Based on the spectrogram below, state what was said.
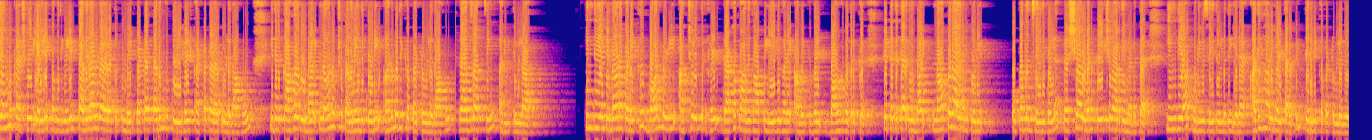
ஜம்மு காஷ்மீர் எல்லைப் பகுதிகளில் பதினான்காயிரத்திற்கும் மேற்பட்ட பதுங்கு குழிகள் கட்டப்பட உள்ளதாகவும் இதற்காக ரூபாய் நானூற்று பதினைந்து கோடி அனுமதிக்கப்பட்டுள்ளதாகவும் ராஜ்நாத் சிங் அறிவித்துள்ளார். இந்திய விமானப்படைக்கு வான்வழி அச்சுறுத்தல்கள் ரக பாதுகாப்பு ஏவுகணை அமைப்புகள் வாங்குவதற்கு கிட்டத்தட்ட ரூபாய் நாற்பதாயிரம் கோடி ஒப்பந்தம் செய்து கொள்ள ரஷ்யாவுடன் பேச்சுவார்த்தை நடத்த இந்தியா முடிவு செய்துள்ளது என அதிகாரிகள் தரப்பில் தெரிவிக்கப்பட்டுள்ளது.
